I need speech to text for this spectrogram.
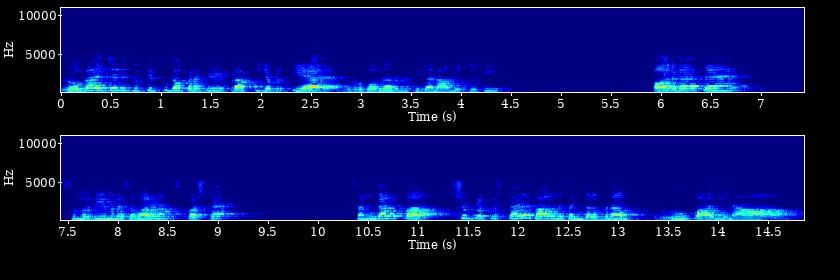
रोगाई जन दुखित्व का प्रति प्राप्ति जो वृत्ति है, उसको वृत्ति का नाम है ज्योति। और कहते हैं, स्मृति मन स्मरण स्पष्ट है। संकल्प शुक्ल कृष्ण भावन संकल्पना रूपादि नाम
